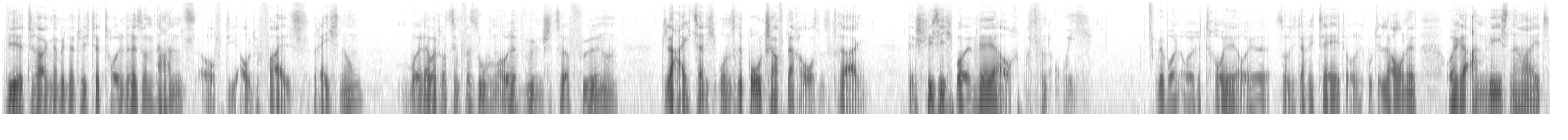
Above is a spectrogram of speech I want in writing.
Wir tragen damit natürlich der tollen Resonanz auf die Audiofiles Rechnung, wollen aber trotzdem versuchen, eure Wünsche zu erfüllen und gleichzeitig unsere Botschaft nach außen zu tragen. Denn schließlich wollen wir ja auch was von euch. Wir wollen eure Treue, eure Solidarität, eure gute Laune, eure Anwesenheit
